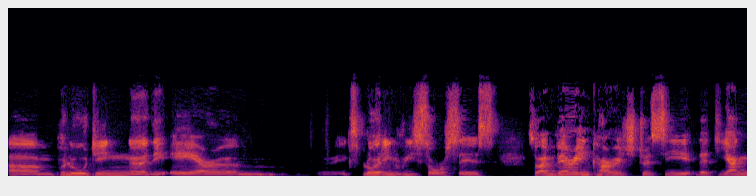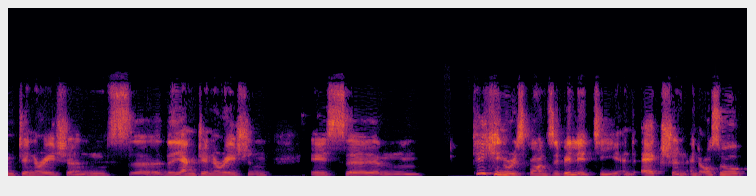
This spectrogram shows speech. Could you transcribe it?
Um, polluting uh, the air, um, exploiting resources. So I'm very encouraged to see that young generations, uh, the young generation, is um, taking responsibility and action, and also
